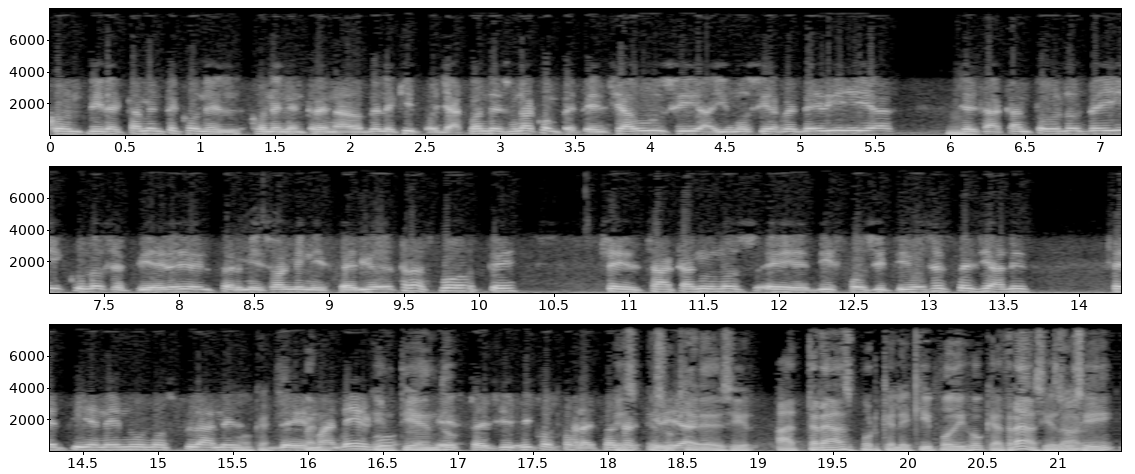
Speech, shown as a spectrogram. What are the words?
con, directamente con el, con el entrenador del equipo. Ya cuando es una competencia UCI, hay unos cierres de días, mm. se sacan todos los vehículos, se pide el permiso al Ministerio de Transporte, se sacan unos eh, dispositivos especiales se tienen unos planes de manejo específicos para estas actividades. Eso quiere decir atrás, porque el equipo dijo que atrás, y eso sí,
